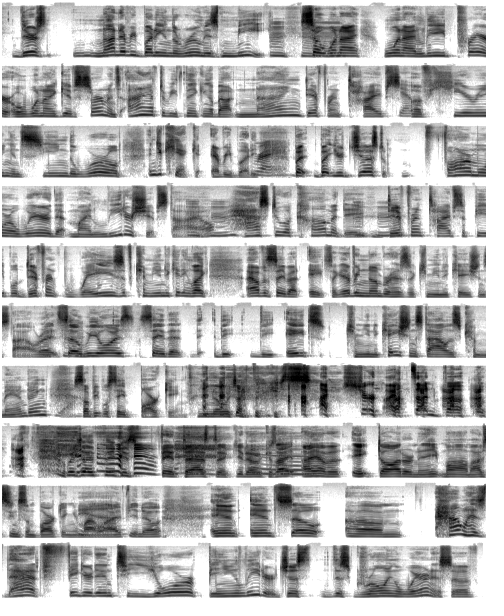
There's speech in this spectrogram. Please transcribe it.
there's not everybody in the room is me. So when I when I lead prayer or when I give sermons, I have to be thinking about nine different types Yep. of hearing and seeing the world. And you can't get everybody. Right. But but you're just far more aware that my leadership style mm-hmm. has to accommodate mm-hmm. different types of people, different ways of communicating. Like I often say about eights, like every number has a communication style, right? So mm-hmm. we always say that the the, the eights communication style is commanding. Yeah. Some people say barking, you know, which I think is I'm sure I've done both. which I think is fantastic, you know, because I, I have an eight daughter and an eight mom. I've seen some barking in my life, you know, and and so um, how has that figured into your being a leader? Just this growing awareness of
